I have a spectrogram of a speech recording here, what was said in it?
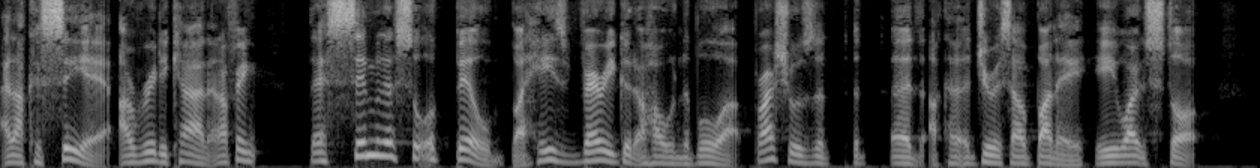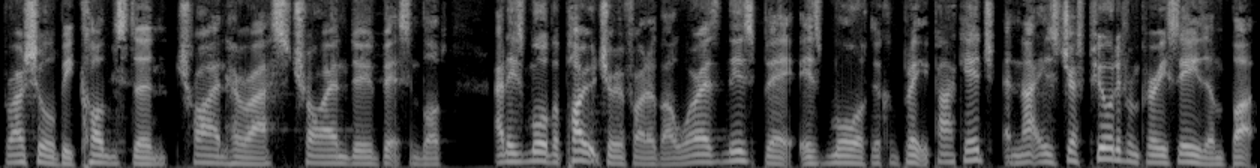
and I can see it. I really can, and I think they're similar sort of build, but he's very good at holding the ball up. Bradshaw's a, a, a, a Duracell bunny. He won't stop. Bradshaw will be constant, try and harass, try and do bits and bobs. And he's more of a poacher in front of goal, whereas Nisbet is more of the complete package. And that is just purely from pre season. But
